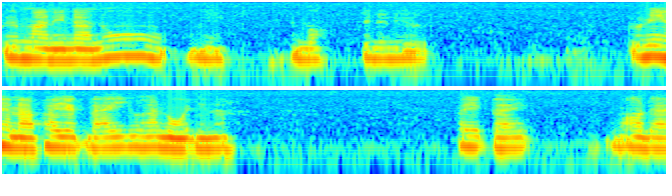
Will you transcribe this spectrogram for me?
ตื่นมาในหน้านุ่มนี่เห็นบอกเป็นอันนี้ตัวนี้หนาพายักได้อยู่ฮานอยนี่นะพายักได้มาเอาได้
